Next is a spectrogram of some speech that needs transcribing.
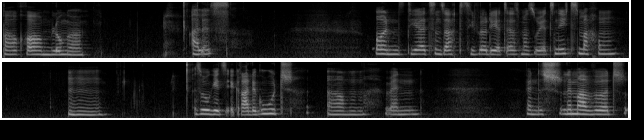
Bauchraum, Lunge, alles. Und die Ärztin sagte, sie würde jetzt erstmal so jetzt nichts machen. Mhm. So geht es ihr gerade gut. Ähm, wenn, wenn es schlimmer wird,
